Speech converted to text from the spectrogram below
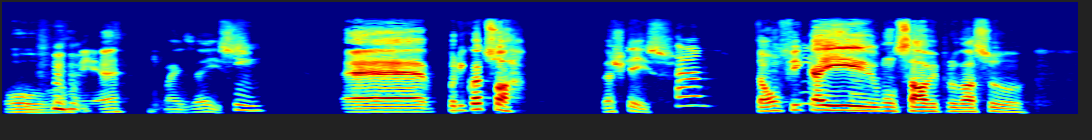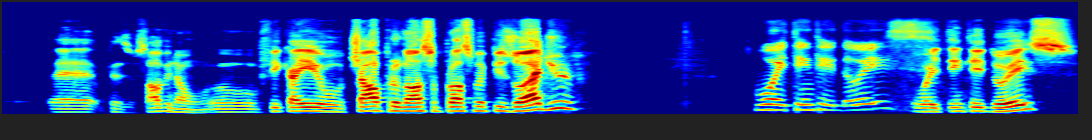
ou amanhã, mas é isso. É, por enquanto só, acho que é isso. Tá. Então fica aí um salve para o nosso é, dizer, salve não. Fica aí o tchau para o nosso próximo episódio. O 82. O 82.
